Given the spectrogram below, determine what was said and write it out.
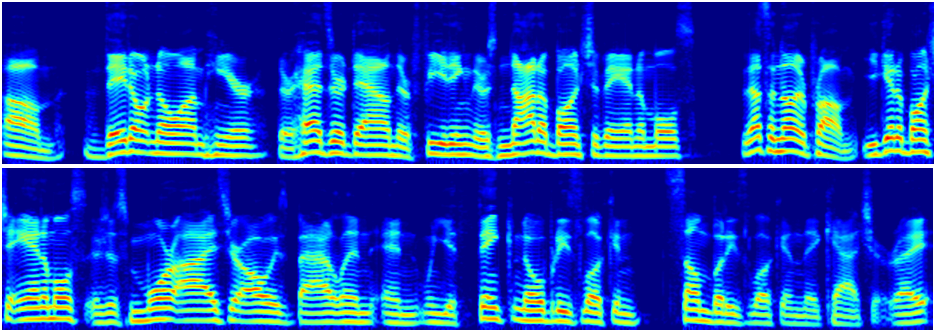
Um, they don't know I'm here. Their heads are down. They're feeding. There's not a bunch of animals. That's another problem. You get a bunch of animals. There's just more eyes you're always battling, and when you think nobody's looking, somebody's looking. They catch it, right?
